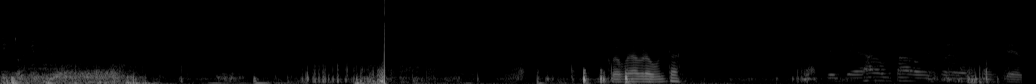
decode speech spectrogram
¿Y tú, Churi? ¿Cuál fue la pregunta? ¿Qué, qué has adoptado de estos eventos? ¿Qué-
